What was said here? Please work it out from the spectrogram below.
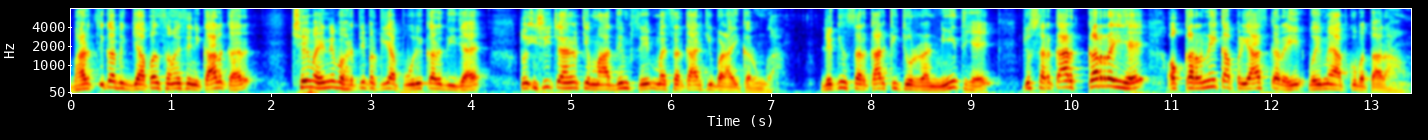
भर्ती का विज्ञापन समय से निकाल कर छः महीने में भर्ती प्रक्रिया पूरी कर दी जाए तो इसी चैनल के माध्यम से मैं सरकार की बड़ाई करूँगा। लेकिन सरकार की जो रणनीति है, जो सरकार कर रही है और करने का प्रयास कर रही है, वही मैं आपको बता रहा हूँ।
